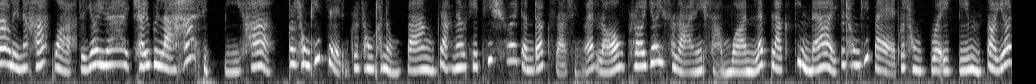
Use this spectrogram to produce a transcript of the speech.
มากๆเลยนะคะ กว่าจะย่อยได้ใช้เวลา 50 ปีค่ะ กระทงที่ 7 กระทงขนมปัง จากแนวคิดที่ช่วยกันรักษาสิ่งแวดล้อม เพราะย่อยสลายใน 3 วัน และปลาก็กินได้ กระทงที่ 8 กระทงกล้วยไอติม ต่อยอด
